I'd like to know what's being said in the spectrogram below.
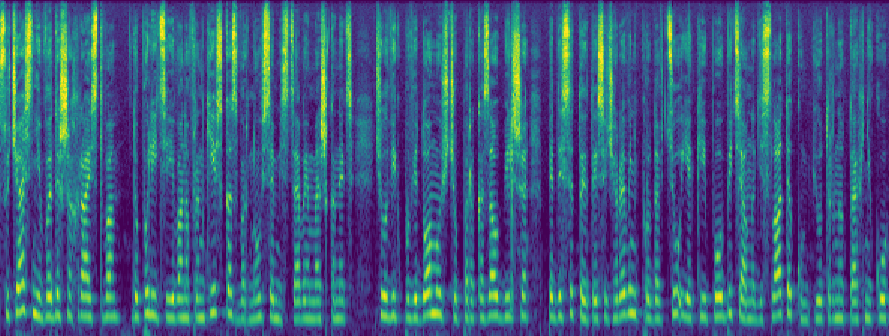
Сучасні види шахрайства. До поліції Івано-Франківська звернувся місцевий мешканець. Чоловік повідомив, що переказав більше 50 тисяч гривень продавцю, який пообіцяв надіслати комп'ютерну техніку.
